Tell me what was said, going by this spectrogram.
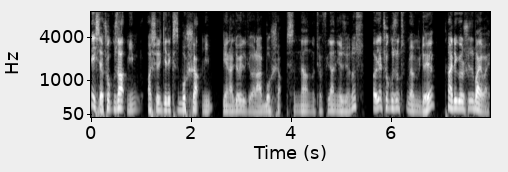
Neyse çok uzatmayayım. Aşırı gereksiz boş yapmayayım. Genelde öyle diyor abi boş yapmışsın ne anlatıyorsun falan yazıyorsunuz. O yüzden çok uzun tutmuyorum videoyu. Hadi görüşürüz bay bay.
